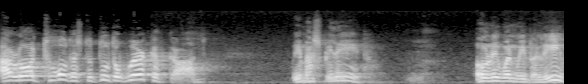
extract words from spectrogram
Our Lord told us to do the work of God. We must believe. Only when we believe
